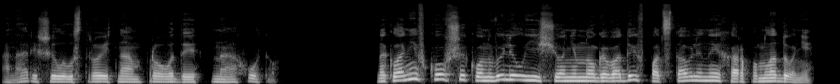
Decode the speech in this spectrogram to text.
Она решила устроить нам проводы на охоту. Наклонив ковшик, он вылил еще немного воды в подставленные харпом ладони.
